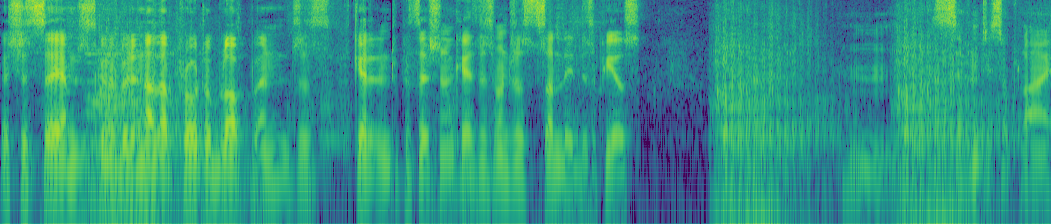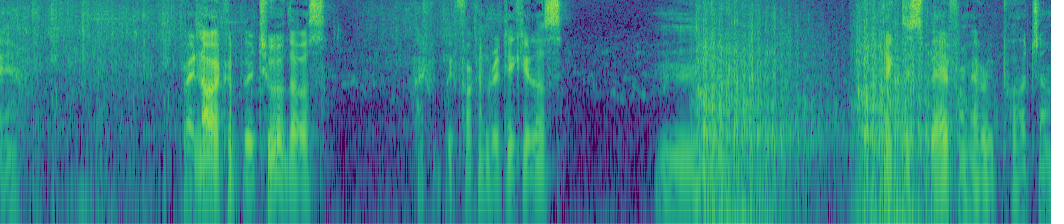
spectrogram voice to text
Let's just say I'm just gonna build another Proto Blob and just get it into position in case this one just suddenly disappears. Hmm, 70 supply. Right now I could build two of those. That would be fucking ridiculous. Hmm. The spell from Harry Potter.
